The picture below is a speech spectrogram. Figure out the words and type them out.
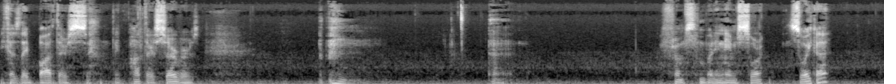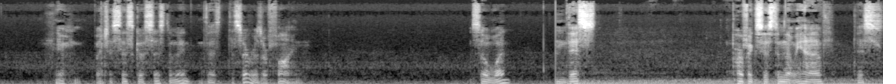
because they bought their they bought their servers. uh, from somebody named Sor- Soika. Yeah, bunch of Cisco system. They, the, the servers are fine. So what? This perfect system that we have, this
